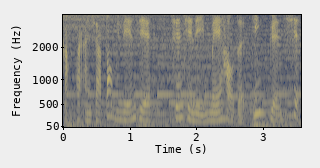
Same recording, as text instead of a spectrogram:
赶快按下报名链接，牵起您美好的姻缘线。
